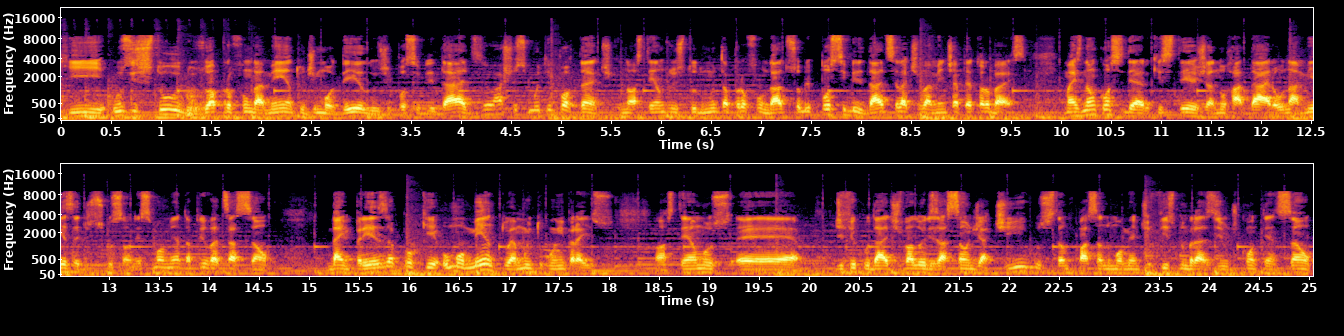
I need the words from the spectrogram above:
que os estudos, o aprofundamento de modelos, de possibilidades, eu acho isso muito importante, que nós temos um estudo muito aprofundado sobre possibilidades relativamente à Petrobras. Mas não considero que esteja no radar ou na mesa de discussão nesse momento a privatização da empresa, porque o momento é muito ruim para isso. Nós temos é, dificuldade de valorização de ativos, estamos passando um momento difícil no Brasil de contenção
